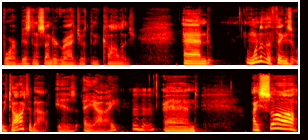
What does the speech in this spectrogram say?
for business undergraduates in college. And one of the things that we talked about is AI. Mm-hmm. And I saw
